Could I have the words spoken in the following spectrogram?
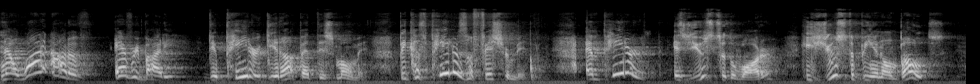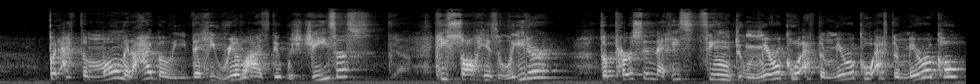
Now, why out of everybody did Peter get up at this moment? Because Peter's a fisherman, and Peter is used to the water, he's used to being on boats. But at the moment, I believe that he realized it was Jesus. Yeah. He saw his leader, the person that he's seen do miracle after miracle after miracle.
